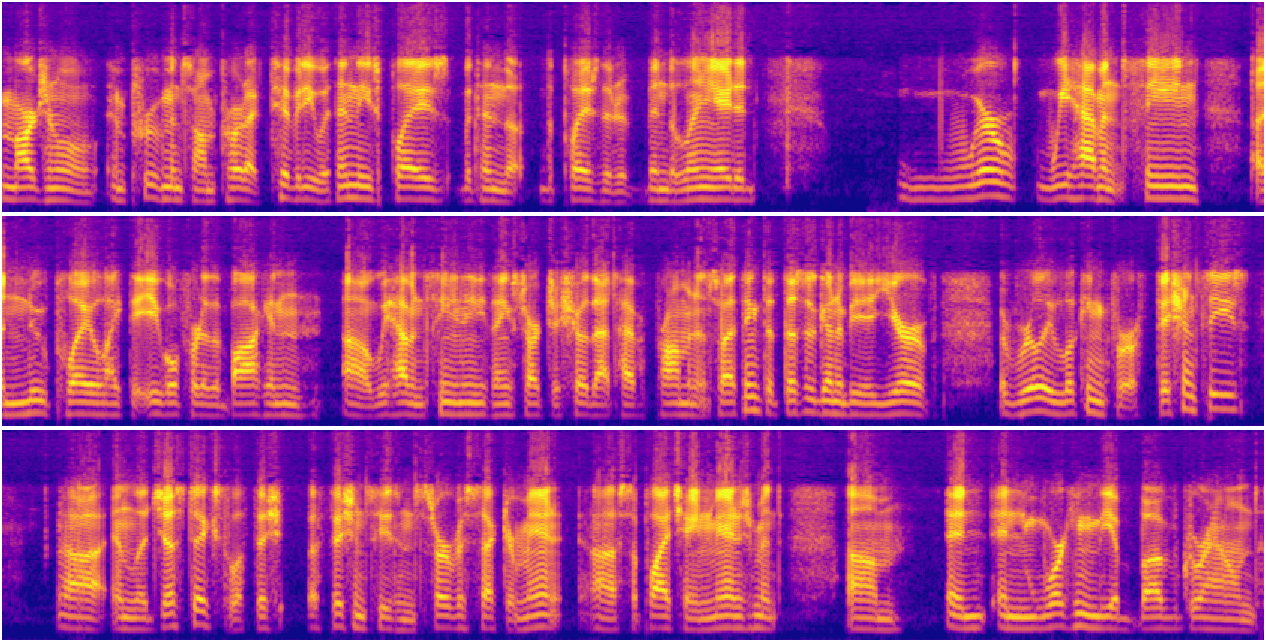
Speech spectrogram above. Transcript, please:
marginal improvements on productivity within these plays, within the, the plays that have been delineated. Where we haven't seen a new play like the Eagle Ford or the Bakken, uh, we haven't seen anything start to show that type of prominence. So I think that this is going to be a year of, of really looking for efficiencies uh, in logistics, efficiencies in service sector man, uh, supply chain management, um, and, and working the above ground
